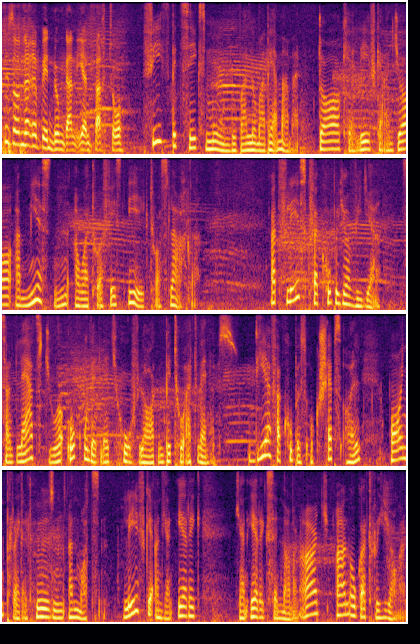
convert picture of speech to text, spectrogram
besondere Bindung dann einfach to. Fief Bezirks Moon luba Lummer bei Mamman. Kehr Levke an Jo am meisten auer Torfest eeg Tors Lachter. At Flesk verkuppe jo wieder, sant Lerztjur ook und et Lech Hofladen beto Adventus. Dir verkuppes ook Schepsoll, ein prägelt Hösen an Motzen. Levke an Jan Erik, Jan Eriksen Mamman Arch, an ook a tri Jungen.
